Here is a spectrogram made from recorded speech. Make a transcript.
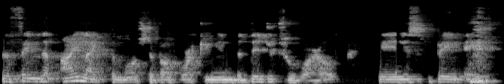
the thing that i like the most about working in the digital world is being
